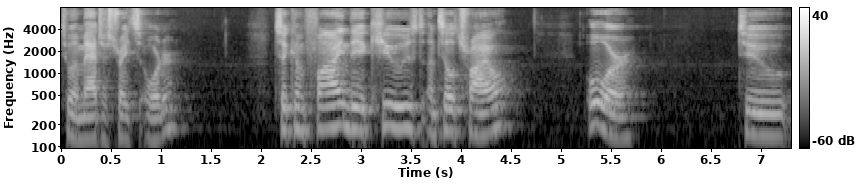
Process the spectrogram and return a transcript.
to a magistrate's order, to confine the accused until trial, or to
